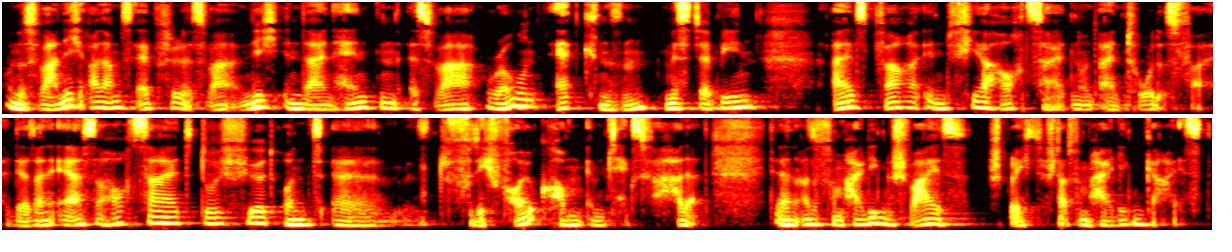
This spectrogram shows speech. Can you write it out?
Und es war nicht Adams Äpfel, es war nicht in deinen Händen, es war Rowan Atkinson, Mr. Bean, als Pfarrer in vier Hochzeiten und ein Todesfall, der seine erste Hochzeit durchführt und äh, sich vollkommen im Text verhallert, der dann also vom Heiligen Schweiß spricht statt vom Heiligen Geist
